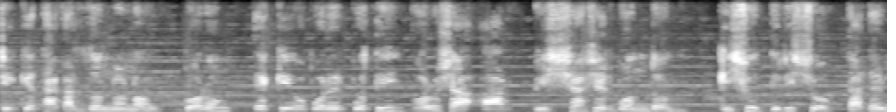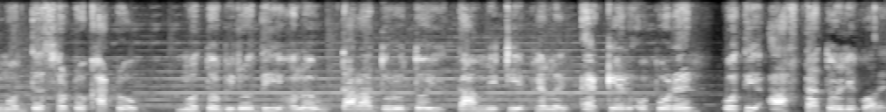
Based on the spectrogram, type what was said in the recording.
টিকে থাকার জন্য নয়, বরং একে অপরের প্রতি ভরসা আর বিশ্বাসের বন্ধন। কিছু দৃশ্য তাদের মধ্যে ছোটখাটো মতবিরোধী হলেও তারা দ্রুতই তা মিটিয়ে ফেলে। একের ওপরের প্রতি আস্থা তৈরি করে।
